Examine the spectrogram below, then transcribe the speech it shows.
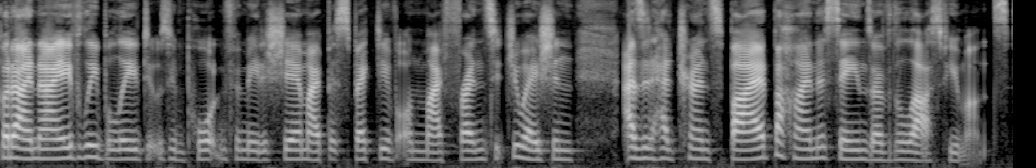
but I naively believed it was important for me to share my perspective on my friend's situation as it had transpired behind the scenes over the last few months.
